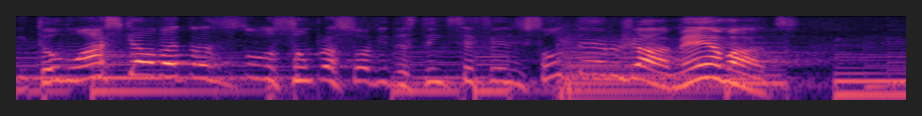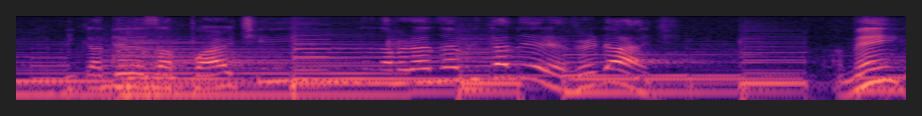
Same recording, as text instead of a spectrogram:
Então não acha que ela vai trazer solução para a sua vida. Você tem que ser feliz solteiro já, amém, amados? Brincadeiras à parte, na verdade não é brincadeira, é verdade. Amém?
